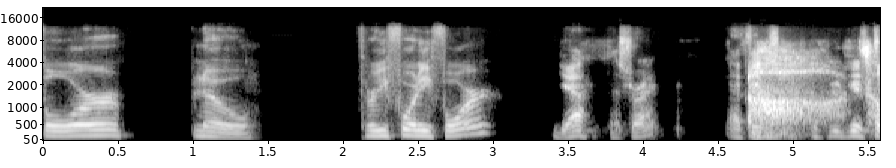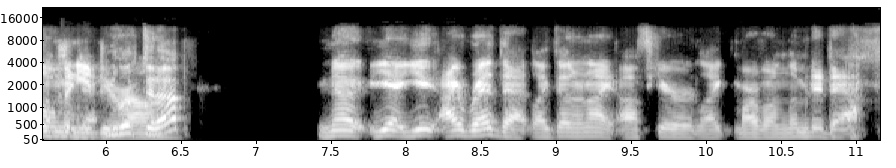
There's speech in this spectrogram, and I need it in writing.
four no three forty four. Yeah, that's right. I think Oh, you just told me you'd that. You looked it up. No, yeah, you. I read that like the other night off your like Marvel Unlimited app.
